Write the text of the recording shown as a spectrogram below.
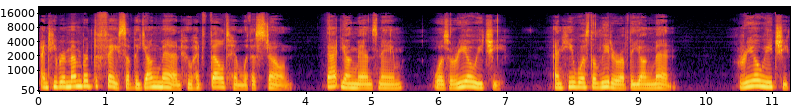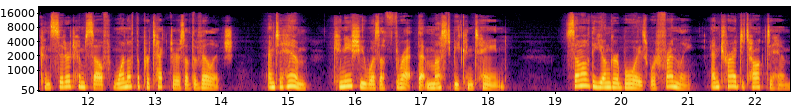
And he remembered the face of the young man who had felled him with a stone. That young man's name was Ryoichi, and he was the leader of the young men. Ryoichi considered himself one of the protectors of the village, and to him, Kenishi was a threat that must be contained. Some of the younger boys were friendly and tried to talk to him,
